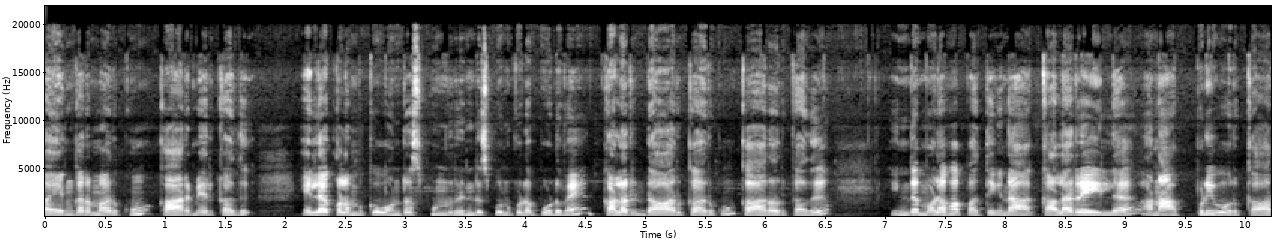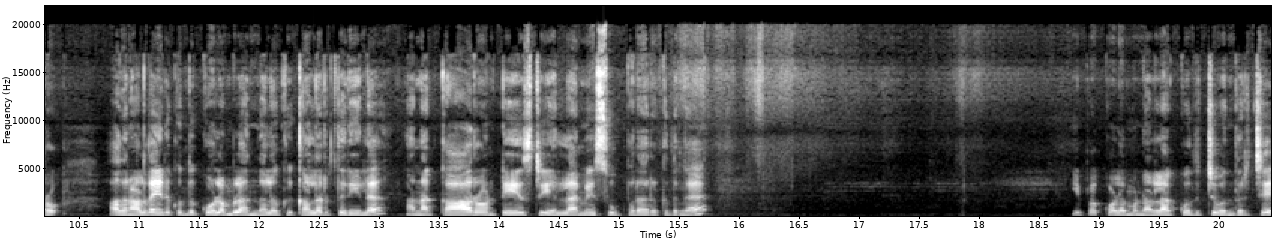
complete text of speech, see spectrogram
பயங்கரமாக இருக்கும் காரமே இருக்காது. எல்லா குழம்புக்கும் ஒன்றரை ஸ்பூன் ரெண்டு ஸ்பூன் கூட போடுவேன். கலர் டார்க்காக இருக்கும் காரம் இருக்காது. இந்த மிளகா பார்த்திங்கன்னா கலரே இல்லை ஆனால் அப்படி ஒரு காரம். அதனால தான் எனக்கு வந்து குழம்புல அந்த அளவுக்கு கலர் தெரியல. ஆனால் காரம் டேஸ்ட்டு எல்லாமே சூப்பராக இருக்குதுங்க. இப்போ குழம்பு நல்லா கொதித்து வந்துருச்சு.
